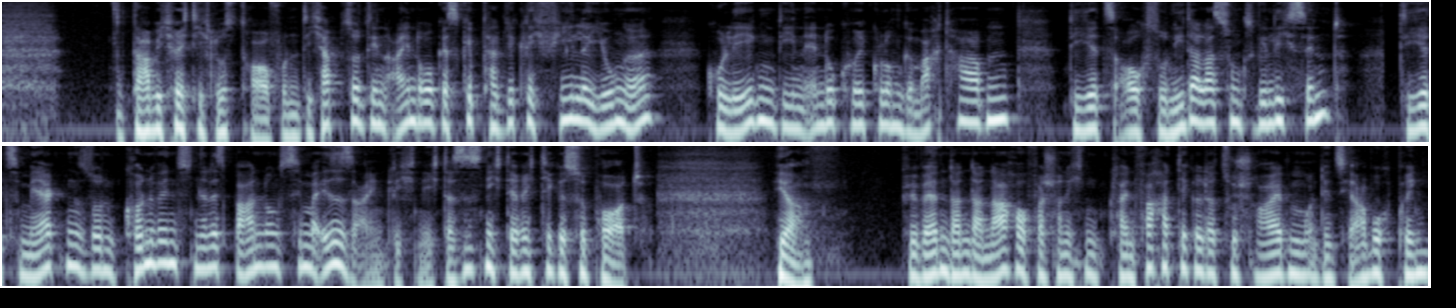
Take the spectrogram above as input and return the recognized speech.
da habe ich richtig Lust drauf. Und ich habe so den Eindruck, es gibt halt wirklich viele junge, Kollegen, die ein Endocurriculum gemacht haben, die jetzt auch so niederlassungswillig sind, die jetzt merken, so ein konventionelles Behandlungszimmer ist es eigentlich nicht. Das ist nicht der richtige Support. Ja, wir werden dann danach auch wahrscheinlich einen kleinen Fachartikel dazu schreiben und ins Jahrbuch bringen.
